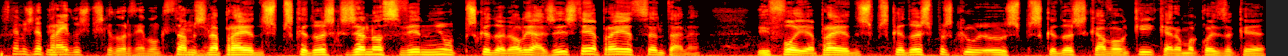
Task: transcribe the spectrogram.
Estamos na Praia dos Pescadores, é bom que se Estamos diga. na Praia dos Pescadores, que já não se vê nenhum pescador. Aliás, isto é a Praia de Santana. E foi a Praia dos Pescadores porque os pescadores ficavam aqui, que era uma coisa que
